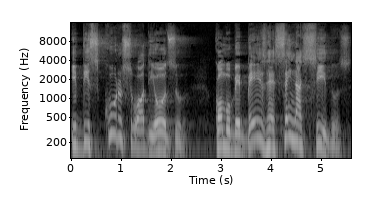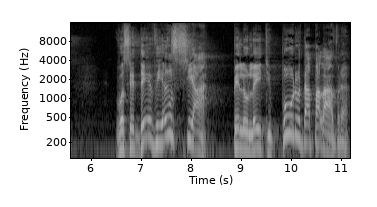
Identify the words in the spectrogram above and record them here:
e discurso odioso, como bebês recém-nascidos, você deve ansiar pelo leite puro da palavra,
